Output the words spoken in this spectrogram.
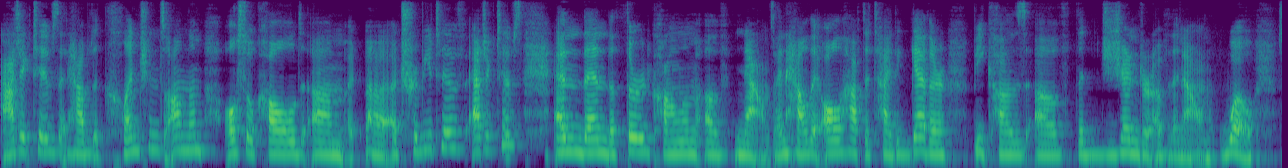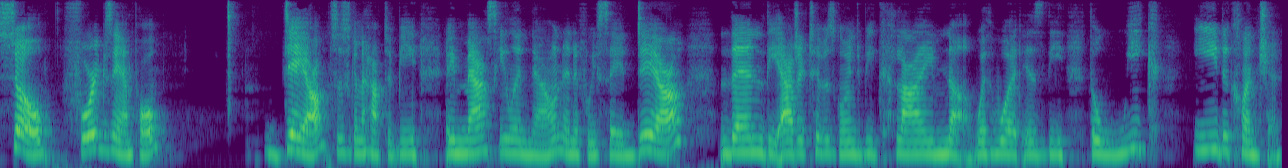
adjectives that have the declensions on them, also called um, uh, attributive adjectives, and then the third column of nouns and how they all have to tie together because of the gender of the noun. Whoa. So, for example, der, this is going to have to be a masculine noun, and if we say der, then the adjective is going to be kleine with what is the, the weak e declension.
